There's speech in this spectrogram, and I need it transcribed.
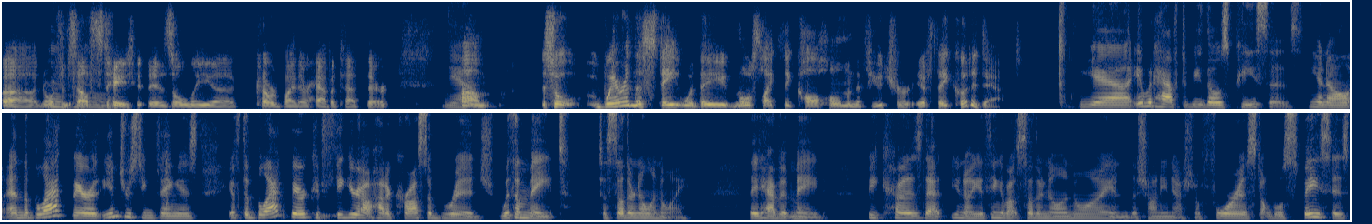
uh, north mm-hmm. and south state is only uh, covered by their habitat there. Yeah. Um, so where in the state would they most likely call home in the future if they could adapt? Yeah it would have to be those pieces you know and the black bear the interesting thing is if the black bear could figure out how to cross a bridge with a mate to southern illinois they'd have it made. Because that you know you think about southern illinois and the shawnee national forest all those spaces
